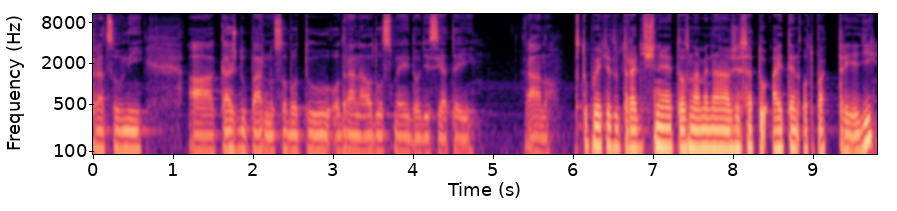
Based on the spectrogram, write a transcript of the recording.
pracovný a každú párnu sobotu od rána od 8. do 10. ráno. Vstupujete tu tradične, to znamená, že sa tu aj ten odpad triedi?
